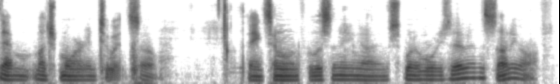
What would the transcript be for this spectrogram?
that much more into it. So, thanks everyone for listening. I'm Splinter 47 signing off.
